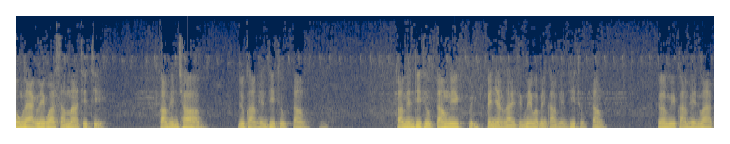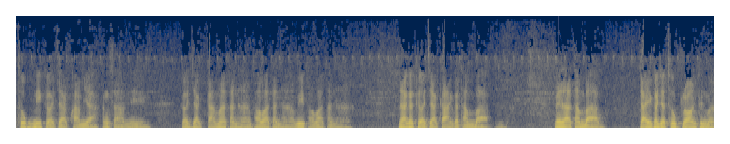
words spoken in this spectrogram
องค์แรกเรียกว่าสัมมาทิฏฐิ ความเห็นชอบ หรือความเห็นที่ถูกต้อง ความเห็นที่ถูกต้องนี้เป็นอย่างไรถึงเรียกว่าเป็นความเห็นที่ถูกต้อง ก็มีความเห็นว่าทุกนี้เกิดจากความอยากทั้งสามนี่เองเกิดจากกามตัณหาภาวะตัณหา วิภาวะตัณหา แล้วก็เกิดจากการกระทำบาป เวลาทำบาปใจก็จะทุกข์ร้อนขึ้นมา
